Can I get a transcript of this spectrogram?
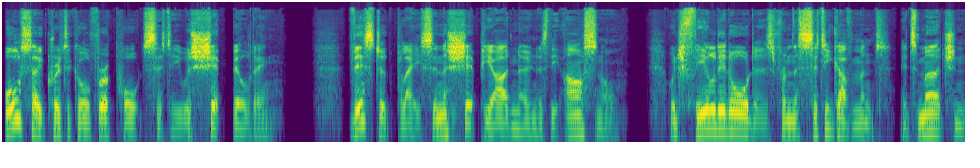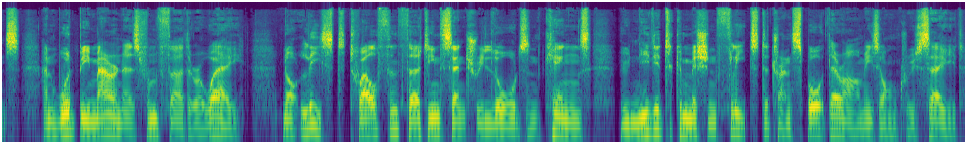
Also critical for a port city was shipbuilding. This took place in the shipyard known as the Arsenal, which fielded orders from the city government, its merchants, and would be mariners from further away, not least 12th and 13th century lords and kings who needed to commission fleets to transport their armies on crusade.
